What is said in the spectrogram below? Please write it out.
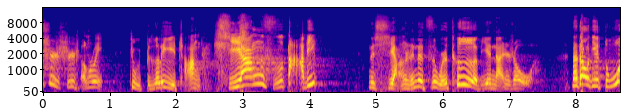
是石成瑞，就得了一场想死大病。那想人的滋味特别难受啊！那到底多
